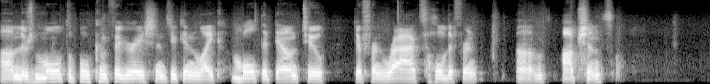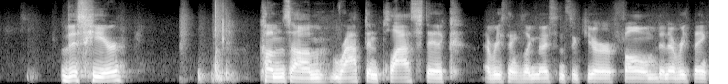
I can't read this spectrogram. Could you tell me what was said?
Um, there's multiple configurations. You can like bolt it down to different racks, a whole different um, options. This here comes um, wrapped in plastic. Everything's like nice and secure, foamed and everything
